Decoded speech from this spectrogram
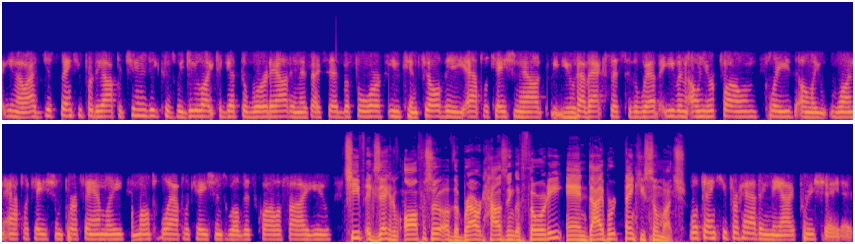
You know, I just thank you for the opportunity because we do like to get the word out. And as I said before, you can fill the application out. You have access to the web, even on your phone. Please, only one application per family. Multiple applications will disqualify you. Chief Executive Officer of the Broward Housing Authority, Ann Deibert, thank you so much. Well, thank you for having me. I appreciate it.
